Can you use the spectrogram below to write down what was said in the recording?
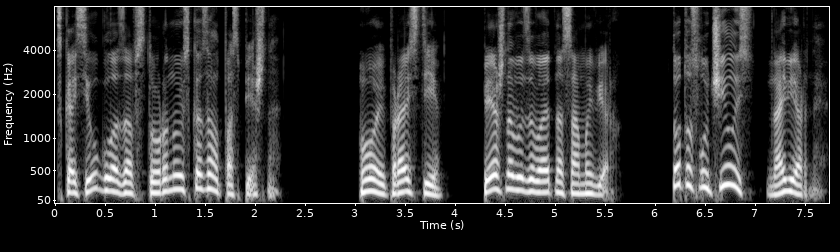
Скосил глаза в сторону и сказал поспешно. «Ой, прости, спешно вызывает на самый верх. Что-то случилось, наверное».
